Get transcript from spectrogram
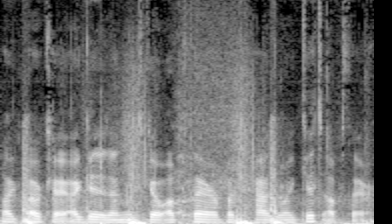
Like, okay, I get it, I need to go up there, but how do I get up there?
